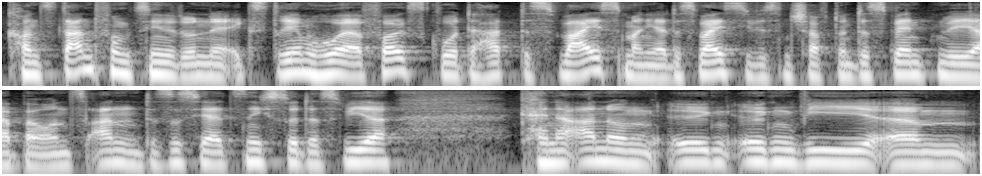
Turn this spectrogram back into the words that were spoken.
konstant funktioniert und eine extrem hohe Erfolgsquote hat, das weiß man ja, das weiß die Wissenschaft und das wenden wir ja bei uns an. Das ist ja jetzt nicht so, dass wir keine Ahnung, irg irgendwie ähm,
